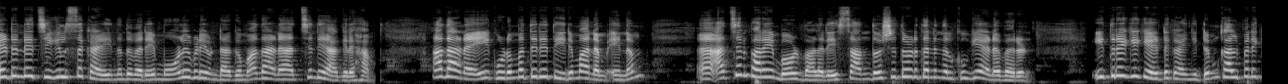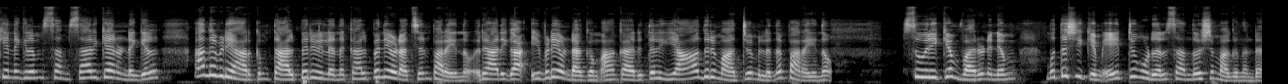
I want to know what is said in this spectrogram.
ഏട്ടന്റെ ചികിത്സ കഴിയുന്നത് വരെ മോൾ ഇവിടെ ഉണ്ടാകും. അതാണ് അച്ഛന്റെ ആഗ്രഹം. അതാണ് ഈ കുടുംബത്തിന്റെ തീരുമാനം എന്നും അച്ഛൻ പറയുമ്പോൾ വളരെ സന്തോഷത്തോടെ തന്നെ നിൽക്കുകയാണ് വരുൺ. ഇത്രയൊക്കെ കേട്ട് കഴിഞ്ഞിട്ടും കൽപ്പനയ്ക്ക് എന്തെങ്കിലും സംസാരിക്കാനുണ്ടെങ്കിൽ അതിവിടെ ആർക്കും താല്പര്യമില്ലെന്ന് കൽപ്പനയോട് അച്ഛൻ പറയുന്നു. രാധിക ഇവിടെ ഉണ്ടാകും. ആ കാര്യത്തിൽ യാതൊരു മാറ്റവുമില്ലെന്ന് പറയുന്നു. സൂര്യയ്ക്കും വരുണിനും മുത്തശ്ശിക്കും ഏറ്റവും കൂടുതൽ സന്തോഷമാകുന്നുണ്ട്.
